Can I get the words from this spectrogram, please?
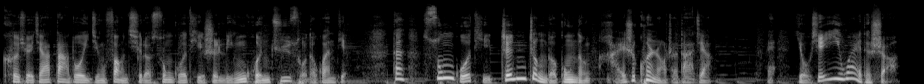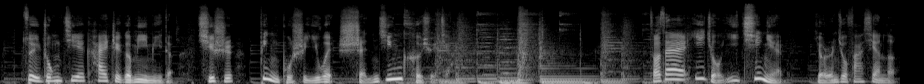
科学家大多已经放弃了松果体是灵魂居所的观点，但松果体真正的功能还是困扰着大家。哎，有些意外的是啊，最终揭开这个秘密的其实并不是一位神经科学家。早在1917年。有人就发现了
